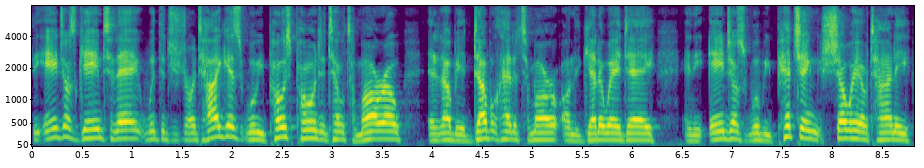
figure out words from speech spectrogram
The Angels game today with the Detroit Tigers will be postponed until tomorrow, and it'll be a doubleheader tomorrow on the getaway day. And the Angels will be pitching Shohei Ohtani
